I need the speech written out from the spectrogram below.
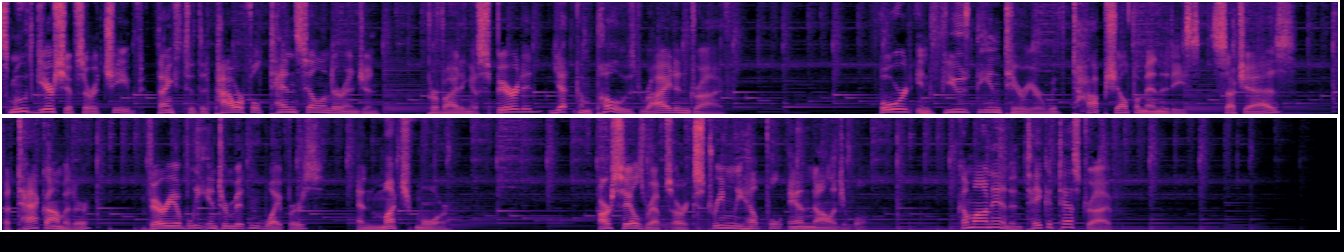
Smooth gear shifts are achieved thanks to the powerful 10-cylinder engine, providing a spirited yet composed ride and drive. Ford infused the interior with top-shelf amenities such as a tachometer, variably intermittent wipers, and much more. Our sales reps are extremely helpful and knowledgeable. Come on in and take a test drive.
